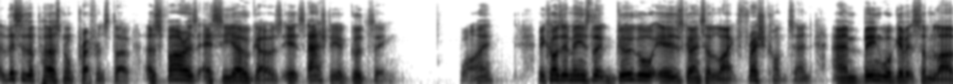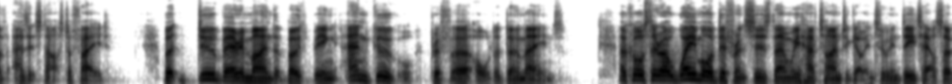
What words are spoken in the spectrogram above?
This is a personal preference though. As far as SEO goes, it's actually a good thing. Why? Because it means that Google is going to like fresh content and Bing will give it some love as it starts to fade. But do bear in mind that both Bing and Google prefer older domains. Of course, there are way more differences than we have time to go into in detail, so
